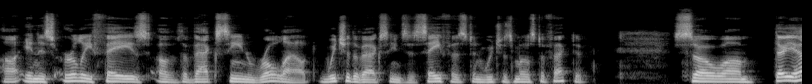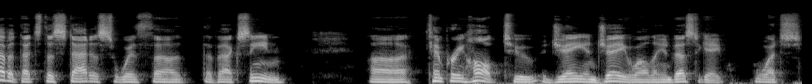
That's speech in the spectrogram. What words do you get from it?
uh, in this early phase of the vaccine rollout, which of the vaccines is safest and which is most effective. So um, there you have it. That's the status with uh, the vaccine. Uh, temporary halt to J and J while they investigate what's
